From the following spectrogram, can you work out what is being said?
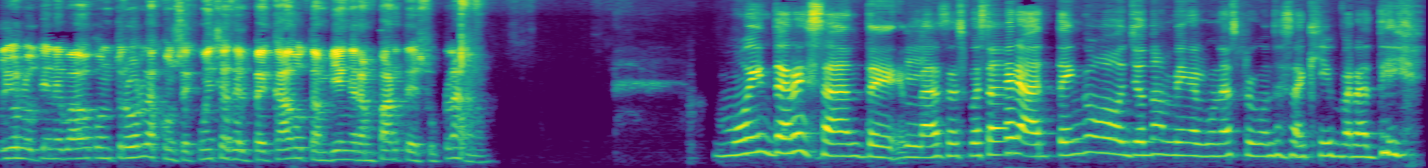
Dios lo tiene bajo control, las consecuencias del pecado también eran parte de su plan. Muy interesante las respuestas. Mira, tengo yo también algunas preguntas aquí para ti.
